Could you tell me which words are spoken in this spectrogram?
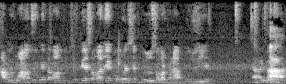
આપણું માનો છો કે તમામ ક્ષત્રિય સમાજે કોંગ્રેસને ખુલ્લું સમર્થન આપવું જોઈએ? હા.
